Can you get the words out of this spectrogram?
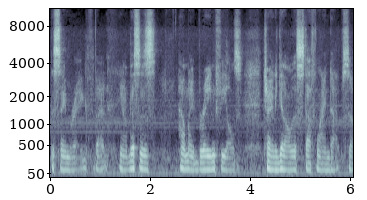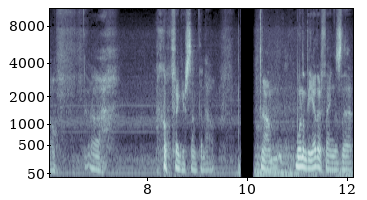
the same rig. But, you know, this is how my brain feels trying to get all this stuff lined up. So, uh, I'll figure something out. Um, one of the other things that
